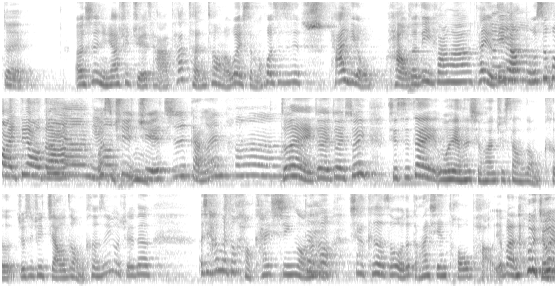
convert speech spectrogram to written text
对，而是你要去觉察它疼痛了为什么，或者是它有好的地方啊，它有地方不是坏掉的啊，对啊，你要去觉知感恩它。对对对，所以其实在我也很喜欢去上这种课，就是去教这种课，是因为我觉得，而且他们都好开心哦。然后下课的时候，我都赶快先偷跑，要不然他们就会、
